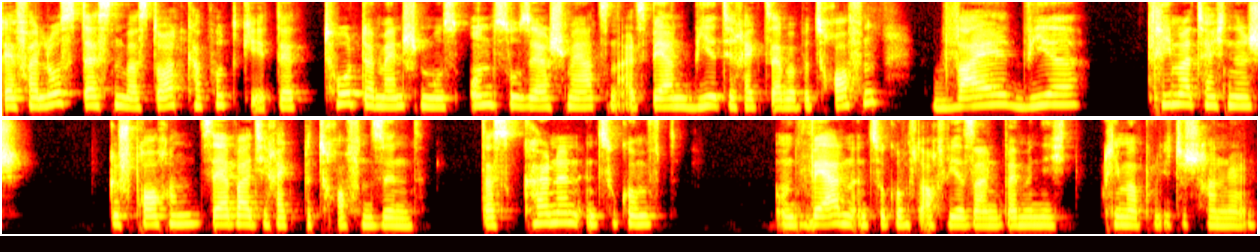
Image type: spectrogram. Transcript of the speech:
der Verlust dessen, was dort kaputt geht, der Tod der Menschen muss uns so sehr schmerzen, als wären wir direkt selber betroffen, weil wir klimatechnisch gesprochen selber direkt betroffen sind. Das können in Zukunft und werden in Zukunft auch wir sein, wenn wir nicht klimapolitisch handeln.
